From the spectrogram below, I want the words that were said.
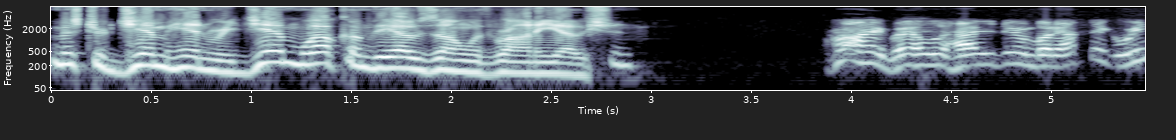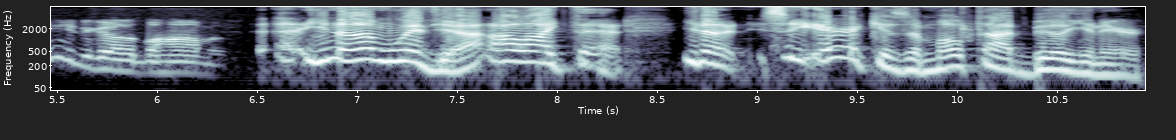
Mr. Jim Henry. Jim, welcome to the Ozone with Ronnie Ocean. Hi, well, how you doing, buddy? I think we need to go to the Bahamas. Uh, you know, I'm with you. I, I, like that. You know, see, Eric is a multi-billionaire.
